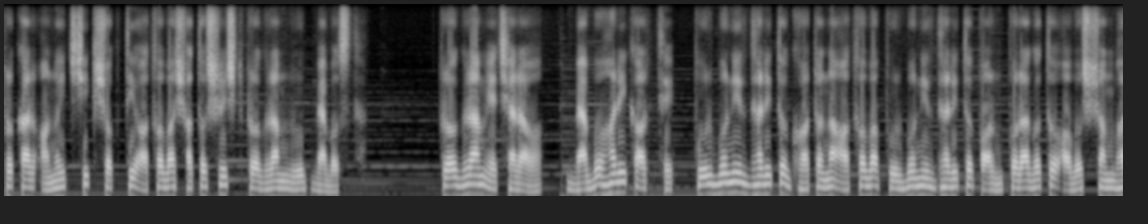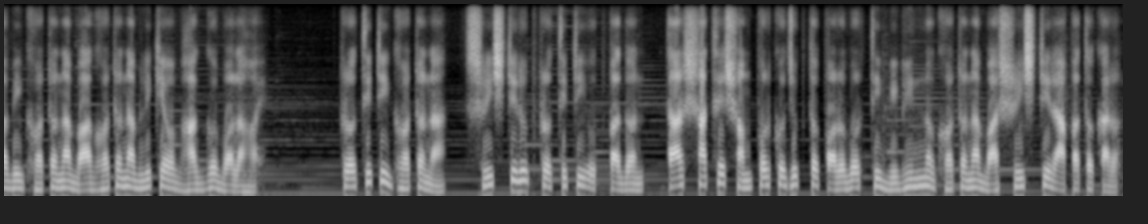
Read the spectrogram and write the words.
প্রকার অনৈচ্ছিক শক্তি অথবা শতসৃষ্ট প্রোগ্রাম রূপ ব্যবস্থা। প্রোগ্রাম এছাড়াও ব্যবহারিক অর্থে, পূর্বনির্ধারিত ঘটনা অথবা পূর্বনির্ধারিত পরম্পরাগত অবশ্যম্ভাবী ঘটনা বা ঘটনাবলীকেও ভাগ্য বলা হয়। প্রতিটি ঘটনা, সৃষ্টিরূপ প্রতিটি উৎপাদন, তার সাথে সম্পর্কযুক্ত পরবর্তী বিভিন্ন ঘটনা বা সৃষ্টির আপাত কারণ,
